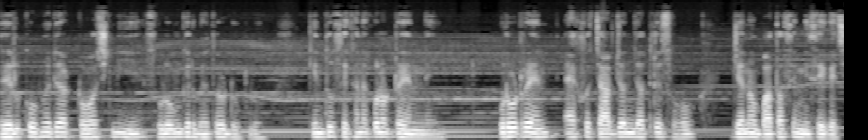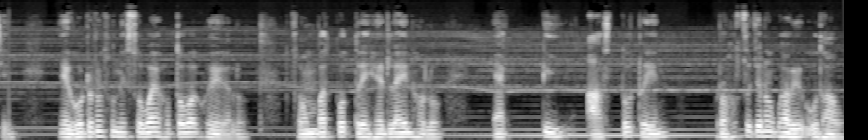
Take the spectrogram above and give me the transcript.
রেলকর্মীরা টর্চ নিয়ে সুড়ঙ্গের ভেতরে ঢুকলো, কিন্তু সেখানে কোনো ট্রেন নেই। পুরো ট্রেন একশো চারজন যাত্রী সহ যেন বাতাসে মিশে গেছে। এ ঘটনা শুনে সবাই হতবাক হয়ে গেল। সংবাদপত্রে হেডলাইন হলো, একটি আস্ত ট্রেন রহস্যজনকভাবে উধাও,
